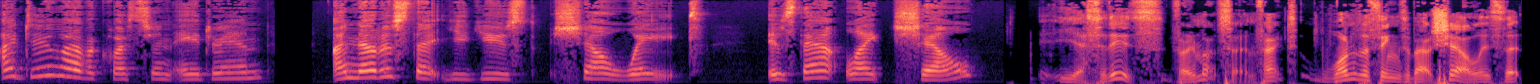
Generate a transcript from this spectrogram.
I do have a question, Adrian. I noticed that you used shell wait. Is that like shell? Yes, it is. Very much so. In fact, one of the things about Shell is that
